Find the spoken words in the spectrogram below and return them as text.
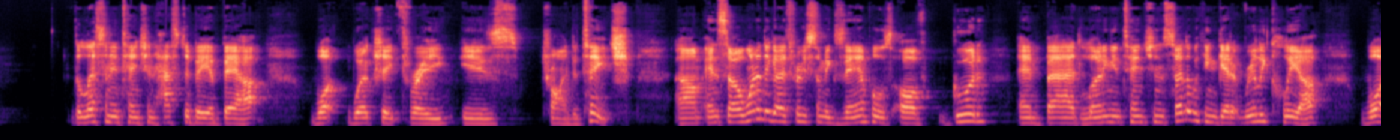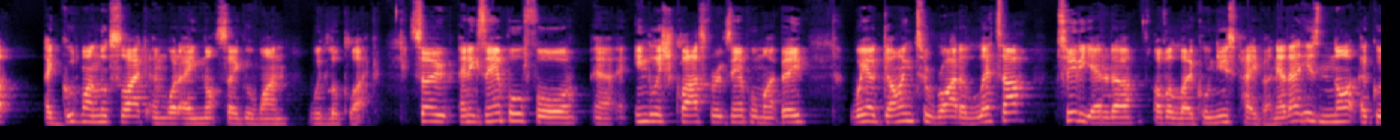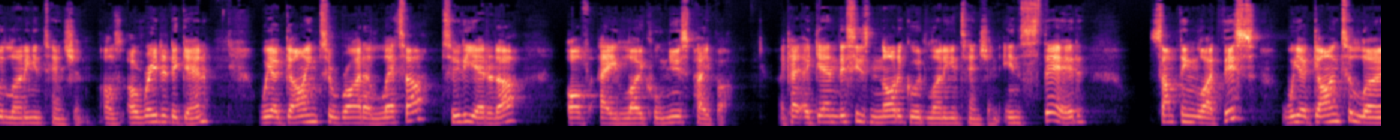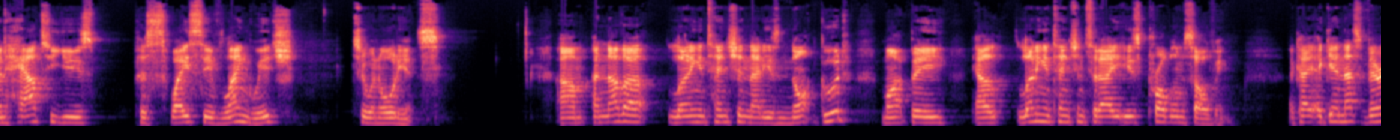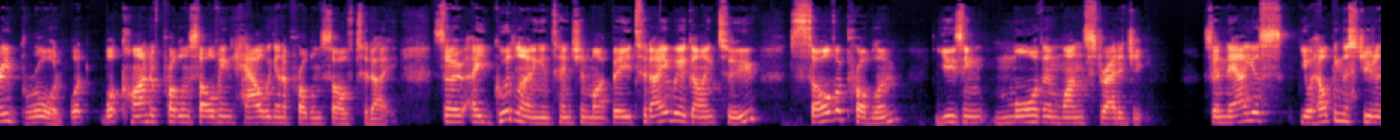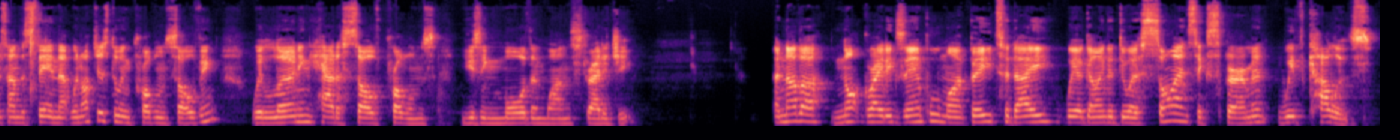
The lesson intention has to be about what worksheet three is trying to teach. Um, and so I wanted to go through some examples of good and bad learning intentions so that we can get it really clear what a good one looks like and what a not so good one would look like. So, an example for uh, English class, for example, might be we are going to write a letter to the editor of a local newspaper. Now, that is not a good learning intention. I'll, I'll read it again. We are going to write a letter to the editor of a local newspaper. Okay, again, this is not a good learning intention. Instead, something like this, we are going to learn how to use persuasive language to an audience. Um, another learning intention that is not good might be our learning intention today is problem solving. Okay, again, that's very broad. What what kind of problem solving? How are we going to problem solve today? So a good learning intention might be today we're going to solve a problem using more than one strategy. So now you're you're helping the students understand that we're not just doing problem solving, we're learning how to solve problems using more than one strategy. Another not great example might be today we are going to do a science experiment with colors.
